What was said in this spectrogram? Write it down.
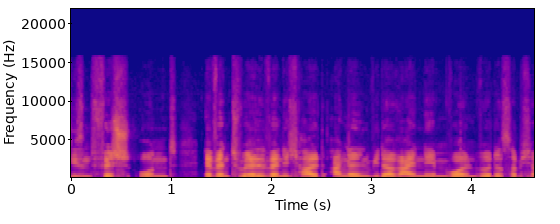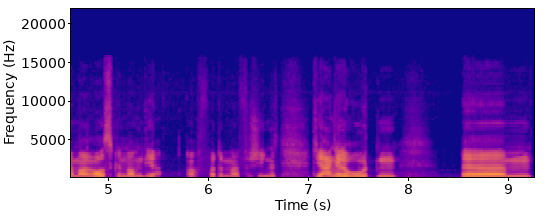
diesen Fisch und eventuell, wenn ich halt Angeln wieder reinnehmen wollen würde, das habe ich ja mal rausgenommen, die, ach, warte mal, verschiedenes, die Angelrouten, ähm,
